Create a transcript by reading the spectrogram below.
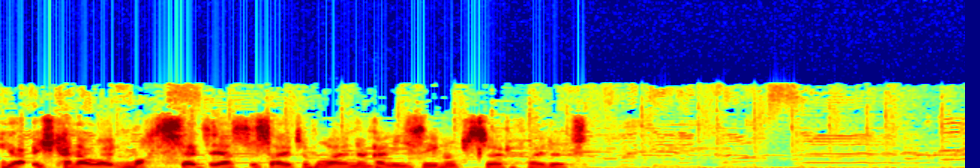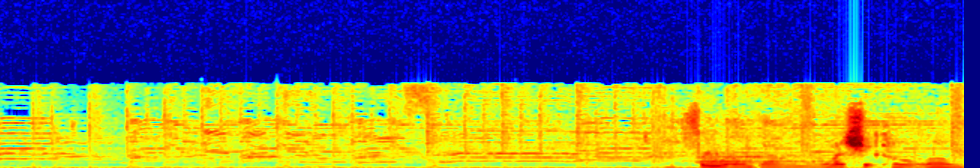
Ja, ich kann aber, mach das als erstes Item rein, dann kann ich sehen, ob es Certified ist. One down. Why shit can't run?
